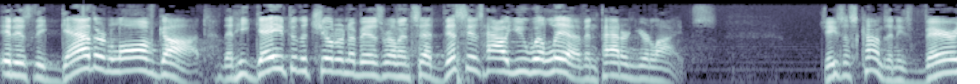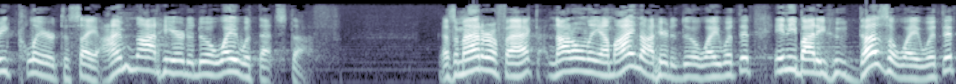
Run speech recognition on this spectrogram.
It is the gathered law of God that He gave to the children of Israel and said, This is how you will live and pattern your lives. Jesus comes and He's very clear to say, I'm not here to do away with that stuff. As a matter of fact, not only am I not here to do away with it, anybody who does away with it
